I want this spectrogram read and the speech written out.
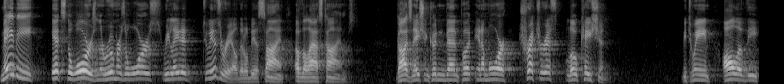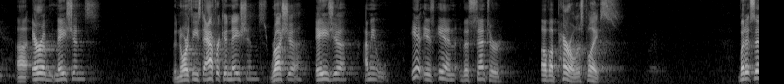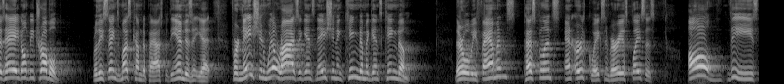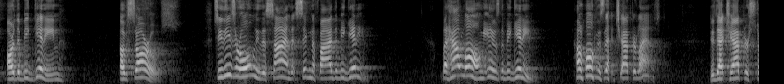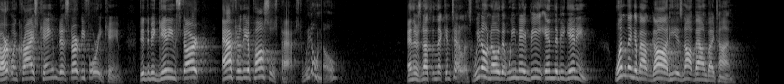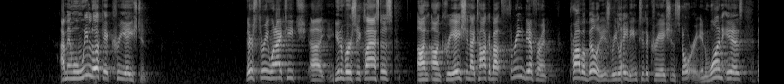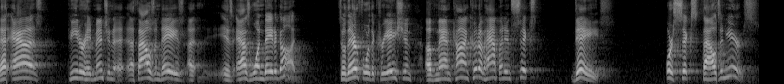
Maybe it's the wars and the rumors of wars related to Israel that'll be a sign of the last times. God's nation couldn't have been put in a more treacherous location between all of the uh, Arab nations, the Northeast African nations, Russia, Asia. I mean, it is in the center of a perilous place. But it says, hey, don't be troubled, for these things must come to pass, but the end isn't yet. For nation will rise against nation and kingdom against kingdom. There will be famines, pestilence, and earthquakes in various places. All these are the beginning of sorrows. See, these are only the sign that signify the beginning. But how long is the beginning? How long does that chapter last? Did that chapter start when Christ came? Did it start before he came? Did the beginning start after the apostles passed? We don't know. And there's nothing that can tell us. We don't know that we may be in the beginning. One thing about God, He is not bound by time. I mean, when we look at creation, there's three. When I teach uh, university classes on, on creation, I talk about three different probabilities relating to the creation story. And one is that as Peter had mentioned, a, a thousand days uh, is as one day to God. So, therefore, the creation of mankind could have happened in six days or 6,000 years.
